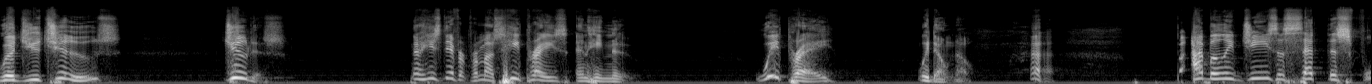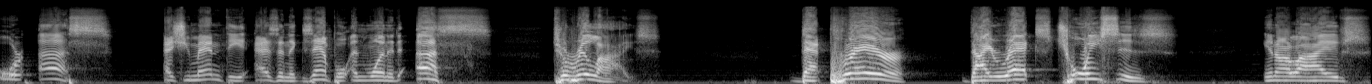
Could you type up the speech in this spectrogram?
would you choose Judas? Now, he's different from us. He prays and he knew. We pray, we don't know. but I believe Jesus set this for us as humanity as an example and wanted us to realize that prayer directs choices in our lives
